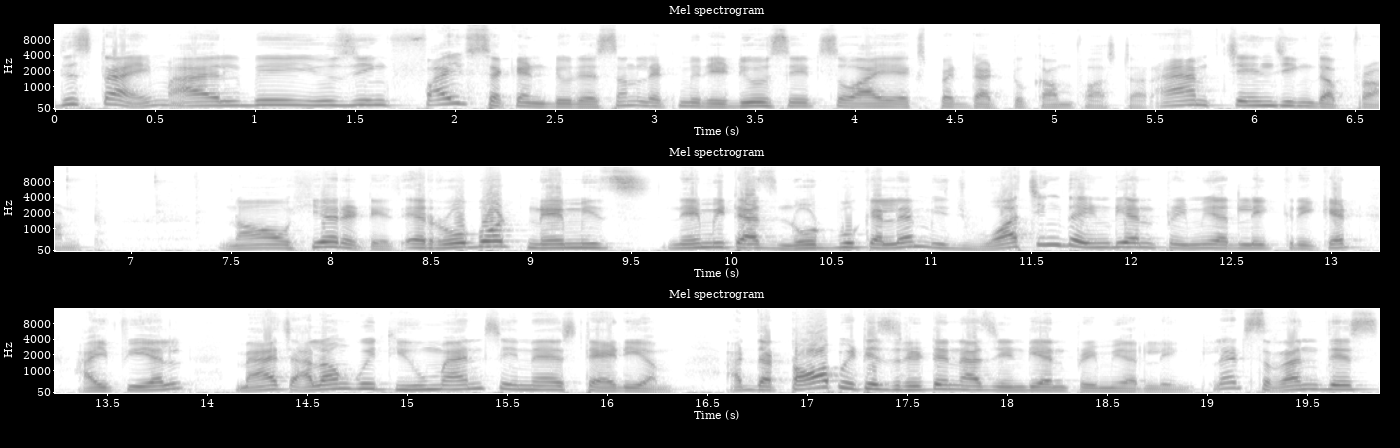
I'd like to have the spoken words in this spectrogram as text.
this time I'll be using 5 second duration let me reduce it so I expect that to come faster I am changing the prompt now here it is. A robot name is name it as Notebook LM is watching the Indian Premier League cricket IPL match along with humans in a stadium. At the top it is written as Indian Premier League. Let's run this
